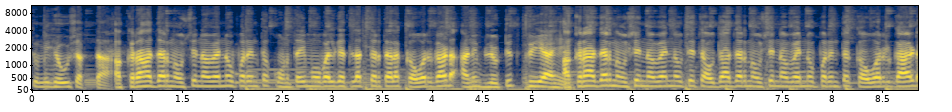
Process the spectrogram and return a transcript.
तुम्ही घेऊ शकता. अकरा हजार नऊशे नव्याण्णव पर्यंत कोणताही मोबाईल घेतला तर त्याला कव्हर गार्ड आणि ब्लूटूथ फ्री आहे. अकरा हजार नऊशे नव्याण्णव ते चौदा हजार नऊशे नव्याण्णव पर्यंत कव्हर गार्ड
